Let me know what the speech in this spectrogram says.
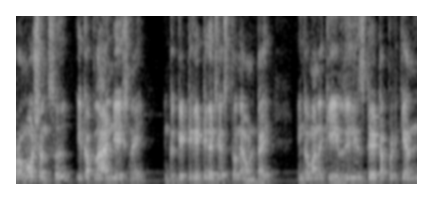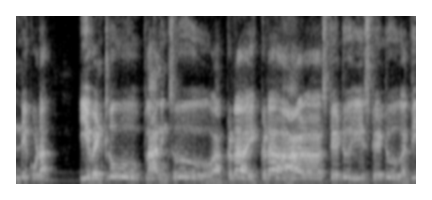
ప్రమోషన్స్ ఇక ప్లాన్ చేసినాయి. ఇంకా గట్టి గట్టిగా చేస్తూనే ఉంటాయి. ఇంకా మనకి రిలీజ్ డేట్ అప్పటికి అన్నీ కూడా ఈవెంట్లు ప్లానింగ్స్ అక్కడ ఇక్కడ ఆ స్టేటు ఈ స్టేటు అది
